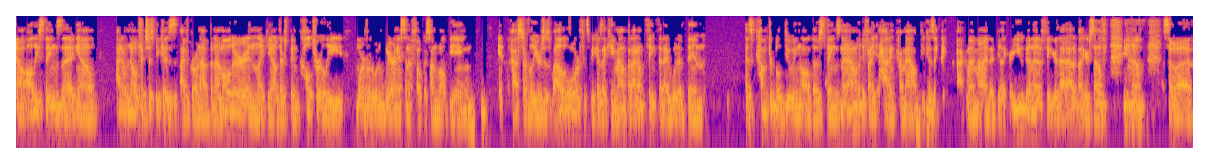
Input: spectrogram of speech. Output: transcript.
you know, all these things that, you know, I don't know if it's just because I've grown up and I'm older and like, you know, there's been culturally more of an awareness and a focus on well-being mm-hmm. in the past several years as well, or if it's because I came out, but I don't think that I would have been as comfortable doing all those things now if I hadn't come out because I think back of my mind I'd be like, are you gonna figure that out about yourself? You know, so uh,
